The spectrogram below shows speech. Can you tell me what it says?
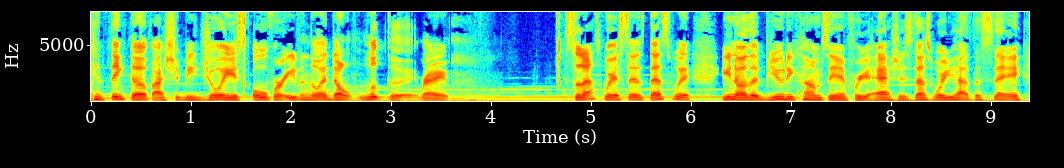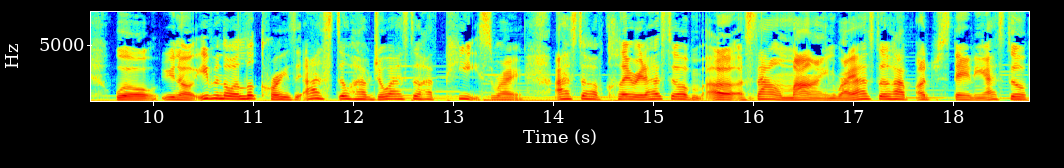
can think of, I should be joyous over, even though it don't look good, right? So that's where it says that's where you know the beauty comes in for your ashes. That's where you have to say, well, you know, even though it looked crazy, I still have joy. I still have peace, right? I still have clarity. I still have a, a sound mind, right? I still have understanding. I still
